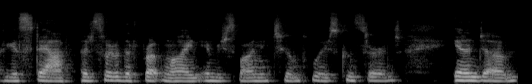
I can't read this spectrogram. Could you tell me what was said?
I guess, staff as sort of the front line in responding to employees' concerns. And, um,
